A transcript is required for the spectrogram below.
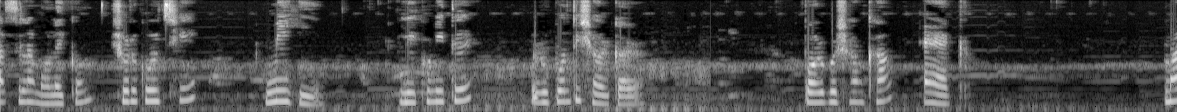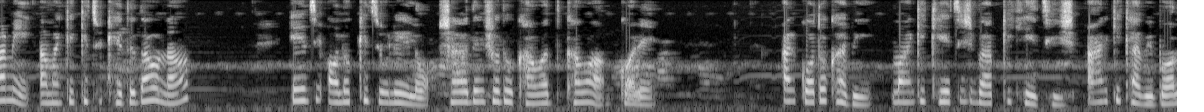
আসসালামু আলাইকুম। শুরু করছি মিহি, লিখুনিতে রূপন্তী সরকার। পর্ব সংখ্যা এক। মামি, আমাকে কিছু খেতে দাও না? এই যে অলক্ষী চলে এলো, সারাদিন শুধু খাওয়া খাওয়া করে। আর কত খাবি? মাকে খেয়েছিস, বাপকে খেয়েছিস, আর কি খাবি বল?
